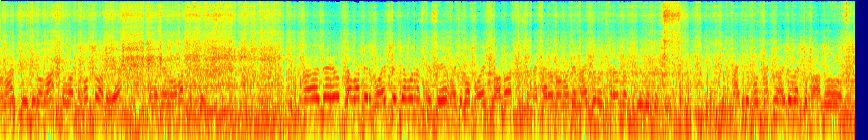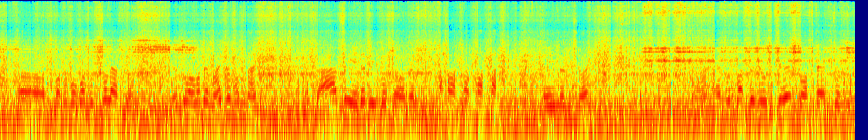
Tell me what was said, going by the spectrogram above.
আমার পেন্ডি মামা তোমার কত অনেক হ্যাঁ? তোমাকে আমি অবাক করি হ্যাঁ, যাই হোক, আমাদের ভয়েসটা কেমন আসতেছে? হয়তো বা ভয়েস ভালো আসতেছে না, কারণ আমাদের মাইক্রোফোন ছাড়া আমরা ভিডিও করতেছি। মাইক্রোফোন থাকলে হয়তো বা একটা ভালো কথোপকথন চলে আসতো। যেহেতু আমাদের মাইক্রোফোন নাই, যা আছে এটা দিয়ে করতে হবে। এই হলো বিষয়। এখন বাজতেছে হচ্ছে দশটা একচল্লিশ।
